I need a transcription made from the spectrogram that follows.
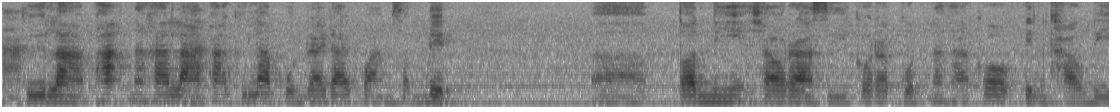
ค่ะคือลาภะนะคะลาภะคือลาภผลรายได้ความสำเร็จเอ่อตอนนี้ชาวราศีกรกฎนะคะ ก็เป็นข่าวดี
